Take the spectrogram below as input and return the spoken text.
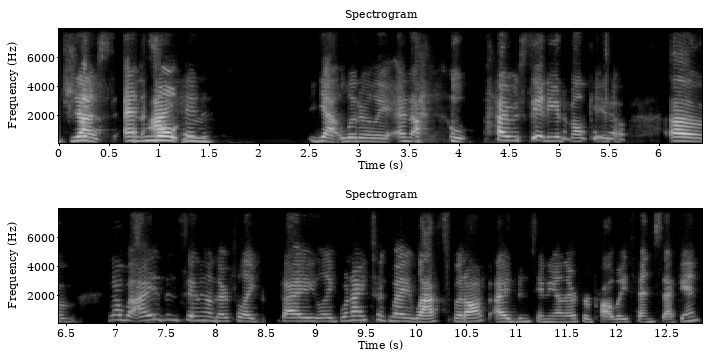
just and I had yeah, literally. And I I was standing in a volcano. Um no, but I had been standing on there for like by like when I took my last foot off, I had been standing on there for probably 10 seconds.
